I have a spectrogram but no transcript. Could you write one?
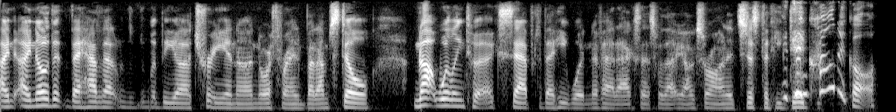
I, I know that they have that with the uh, tree in uh, Northrend, but I'm still not willing to accept that he wouldn't have had access without Yogg Saron. It's just that he It's did. in Chronicle.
